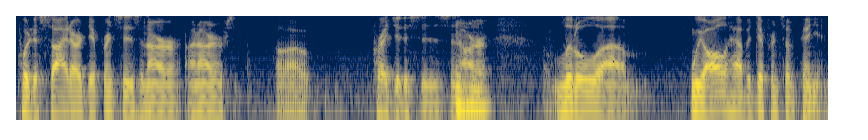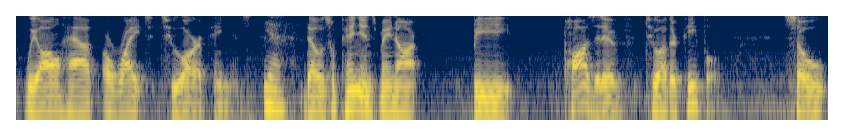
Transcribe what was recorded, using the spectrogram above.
put aside our differences and our and our uh, prejudices and our little. Um, we all have a difference of opinion. We all have a right to our opinions. Yes. Those opinions may not be positive to other people. So,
